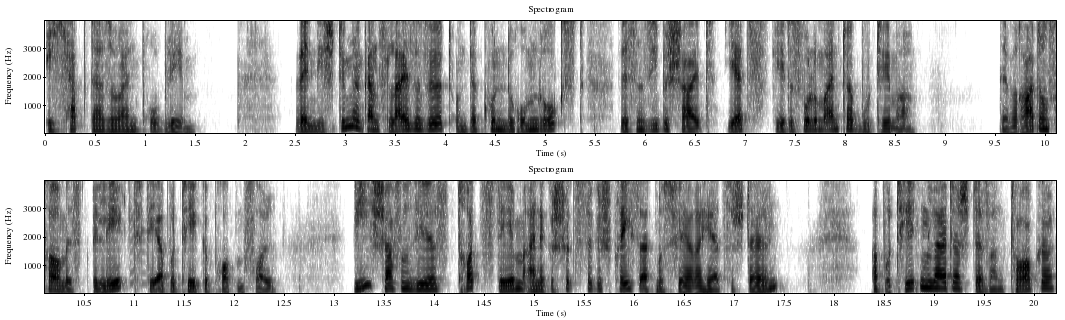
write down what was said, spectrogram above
ich habe da so ein Problem. Wenn die Stimme ganz leise wird und der Kunde rumdruckst, wissen Sie Bescheid. Jetzt geht es wohl um ein Tabuthema. Der Beratungsraum ist belegt, die Apotheke proppenvoll. Wie schaffen Sie es, trotzdem eine geschützte Gesprächsatmosphäre herzustellen? Apothekenleiter Stefan Torke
